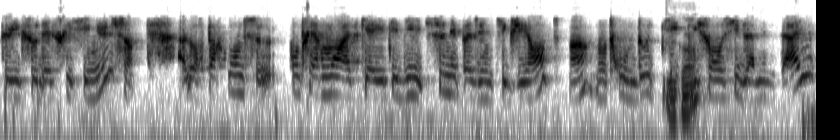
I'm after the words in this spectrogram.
que Ixodes ricinus. Alors par contre, ce- contrairement à ce qui a été dit, ce n'est pas une tique géante. hein. On trouve d'autres tiques qui sont aussi de la même taille.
